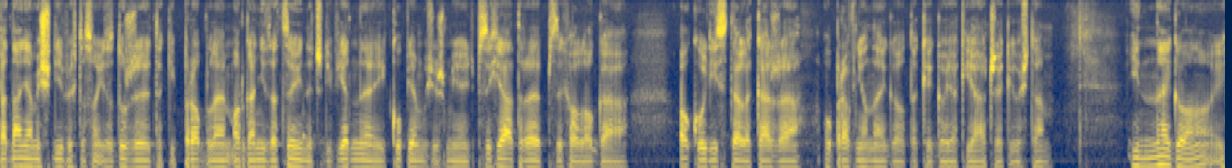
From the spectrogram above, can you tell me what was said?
Badania myśliwych to są, jest duży taki problem organizacyjny, czyli w jednej kupie musisz mieć psychiatrę, psychologa, okulistę, lekarza uprawnionego, takiego jak ja, czy jakiegoś tam innego, no i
